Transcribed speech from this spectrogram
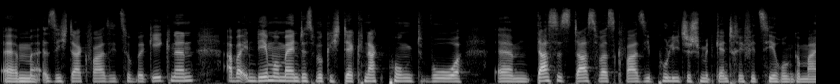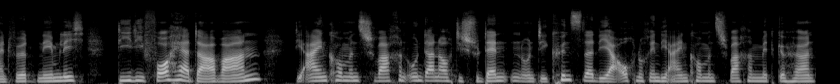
ähm, sich da quasi zu begegnen. Aber in dem Moment ist wirklich der Knackpunkt, wo ähm, das ist das, was quasi politisch mit Gentrifizierung gemeint wird, nämlich die, die vorher da waren, die Einkommensschwachen und dann auch die Studenten und die Künstler, die ja auch noch in die Einkommensschwachen mitgehören,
